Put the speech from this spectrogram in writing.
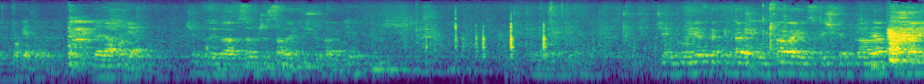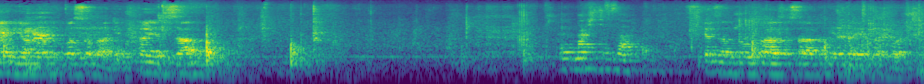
e, powiatowego dla powiatu. Dziękuję bardzo. Czy są jakieś uwagi? Dziękuję. W takim razie uchwała jest wyświetlona. Poddaję ją pod głosowanie. Kto jest za? 14 za. Stwierdzam, że uchwała została podjęta jednogłośnie.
